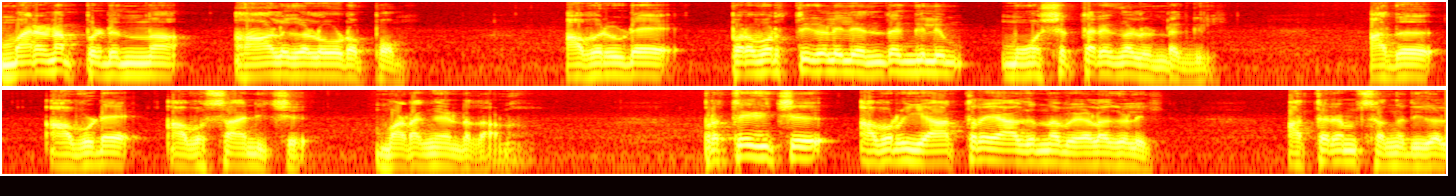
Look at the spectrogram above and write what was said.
മരണപ്പെടുന്ന ആളുകളോടൊപ്പം അവരുടെ പ്രവൃത്തികളിൽ എന്തെങ്കിലും മോശത്തരങ്ങളുണ്ടെങ്കിൽ അത് അവിടെ അവസാനിച്ച് മടങ്ങേണ്ടതാണ്. പ്രത്യേകിച്ച് അവർ യാത്രയാകുന്ന വേളകളിൽ അത്തരം സംഗതികൾ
